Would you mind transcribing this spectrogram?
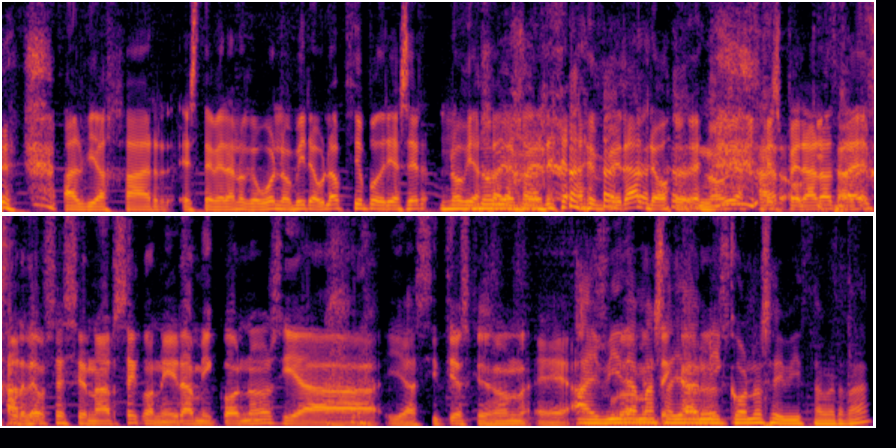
al viajar este verano? Que bueno, mira, una opción podría ser no viajar, en viajar. En, verano. No viajar, Esperar o otra dejar de obsesionarse con ir a Mykonos y a, y a sitios que son eh, Hay vida más allá de caros. Mykonos e Ibiza, ¿verdad?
